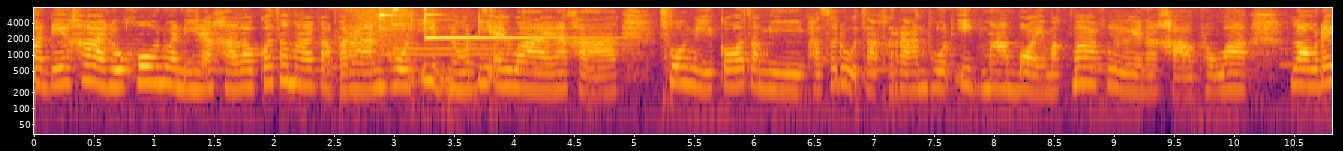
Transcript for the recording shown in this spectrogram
วัสดีค่ะทุกคนวันนี้นะคะ เราก็จะมากับร้านโพสอิดโน้ต DIY นะคะ ช่วงนี้ก็จะมีพัสดุจากร้านโพสอิดมาบ่อยมาก ๆเลยนะคะ เพราะว่าเราได้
